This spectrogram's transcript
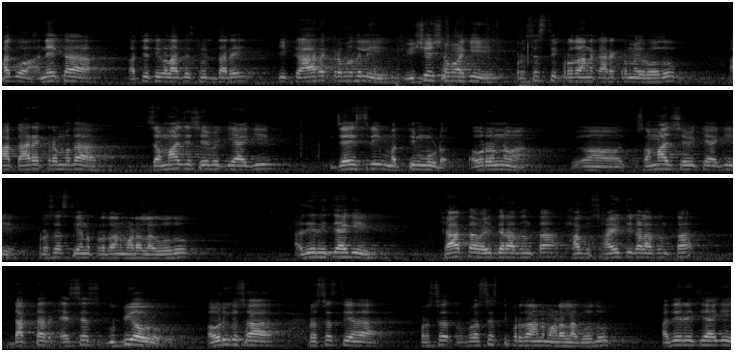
ಹಾಗೂ ಅನೇಕ ಅತಿಥಿಗಳು ಆಗಮಿಸಲಿದ್ದಾರೆ ಈ ಕಾರ್ಯಕ್ರಮದಲ್ಲಿ ವಿಶೇಷವಾಗಿ ಪ್ರಶಸ್ತಿ ಪ್ರದಾನ ಕಾರ್ಯಕ್ರಮ ಇರೋದು ಆ ಕಾರ್ಯಕ್ರಮದ ಸಮಾಜ ಸೇವಕಿಯಾಗಿ ಜಯಶ್ರೀ ಮತ್ತಿಮೂಡ್ ಅವರನ್ನು ಸಮಾಜ ಸೇವಕಿಯಾಗಿ ಪ್ರಶಸ್ತಿಯನ್ನು ಪ್ರದಾನ ಮಾಡಲಾಗುವುದು. ಅದೇ ರೀತಿಯಾಗಿ ಖ್ಯಾತ ವೈದ್ಯರಾದಂಥ ಹಾಗೂ ಸಾಹಿತಿಗಳಾದಂಥ ಡಾಕ್ಟರ್ ಎಸ್ ಎಸ್ ಗುಬ್ಬಿ ಅವರು, ಅವರಿಗೂ ಸಹ ಪ್ರಶಸ್ತಿಯ, ಪ್ರಶ, ಪ್ರಶಸ್ತಿ ಪ್ರದಾನ ಮಾಡಲಾಗುವುದು. ಅದೇ ರೀತಿಯಾಗಿ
